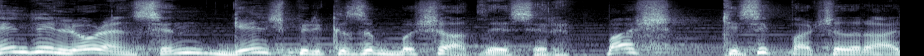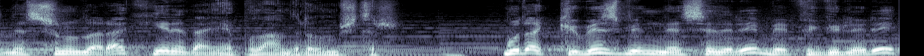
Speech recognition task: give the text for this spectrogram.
Henry Lawrence'in Genç Bir Kızın Başı adlı eseri. Baş, kesik parçaları haline sunularak yeniden yapılandırılmıştır. Bu da kübizmin nesneleri ve figürleri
